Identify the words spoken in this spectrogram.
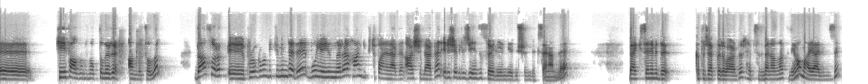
e, keyif aldığımız noktaları anlatalım. Daha sonra e, programın bitiminde de bu yayınlara hangi kütüphanelerden, arşivlerden erişebileceğinizi söyleyin diye düşündük Senem'le. Belki Senem'i de katacakları vardır. Hepsini ben anlatmayayım ama hayalimizi.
